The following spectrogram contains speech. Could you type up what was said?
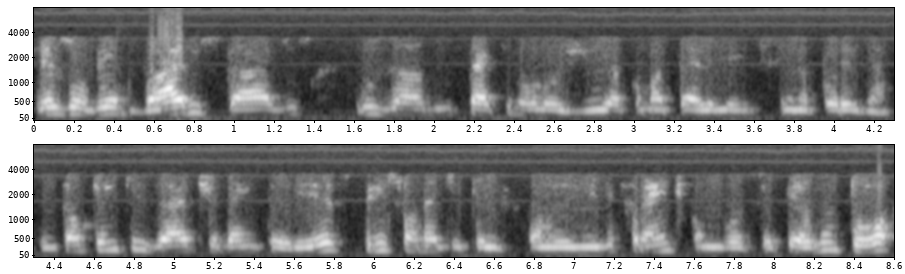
resolver vários casos usando tecnologia como a telemedicina, por exemplo. Então, quem quiser tiver interesse, principalmente aqueles que estão ali de frente, como você perguntou,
